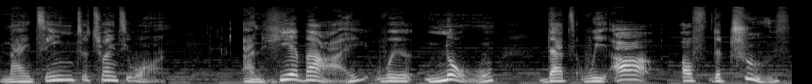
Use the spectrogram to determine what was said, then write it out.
19 to 21. And hereby will know that we are of the truth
